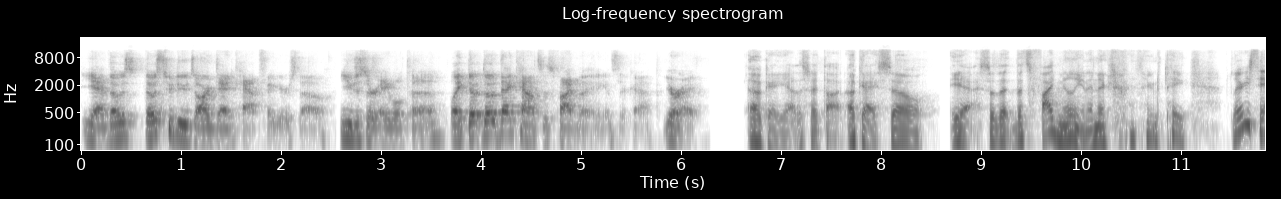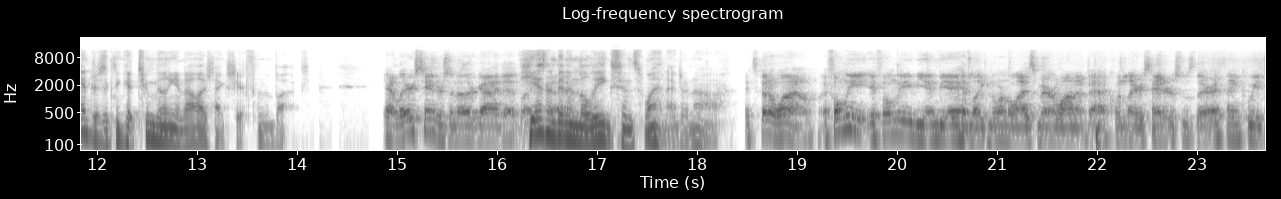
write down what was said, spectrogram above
Yeah, those those two dudes are dead cap figures, though. You just are able to like th- th- that counts as five million against their cap. You're right. Okay, yeah, that's what I thought. Okay, so yeah, so that, that's five million, and they're they're going to pay Larry Sanders is going to get two million dollars next year from the Bucks. Yeah, Larry Sanders, another guy that like, he hasn't been uh, in the league since when? I don't know. It's been a while. If only if only the NBA had like normalized marijuana back when Larry Sanders was there, I think we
